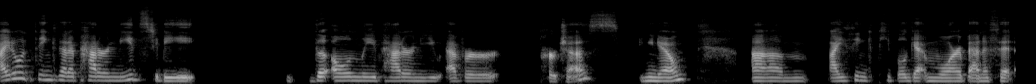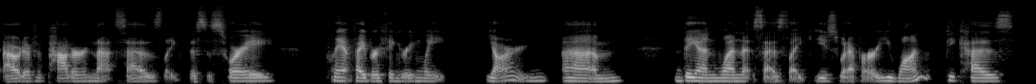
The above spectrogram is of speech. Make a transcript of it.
i don't think that a pattern needs to be the only pattern you ever purchase you know um i think people get more benefit out of a pattern that says like this is for a plant fiber fingering weight yarn um than one that says like use whatever you want because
